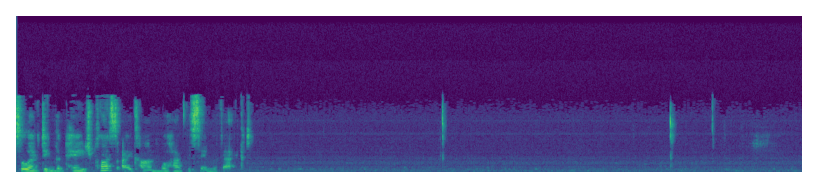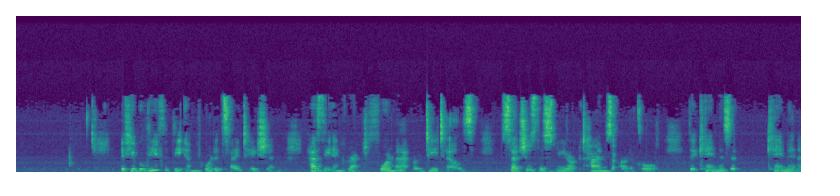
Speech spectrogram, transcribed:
Selecting the Page Plus icon will have the same effect. If you believe that the imported citation has the incorrect format or details, such as this New York Times article that came, as a, came in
